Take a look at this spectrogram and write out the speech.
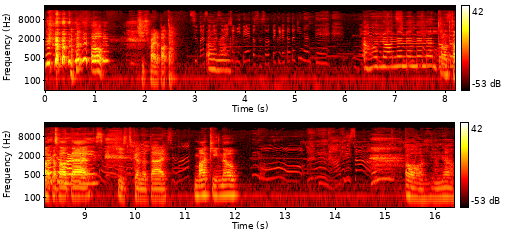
oh. She's right about that. Oh no. Oh no no no no no! Don't, Don't do talk that about that. Please. She's gonna die. Maki, no. Oh no.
